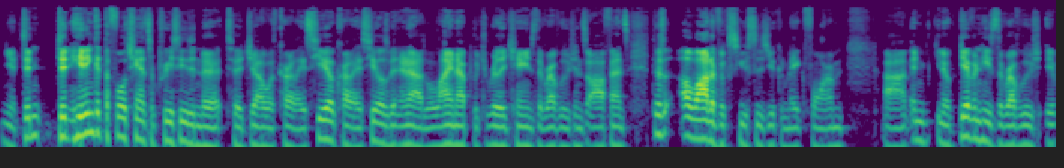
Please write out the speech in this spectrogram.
you know didn't didn't he didn't get the full chance in preseason to, to gel with Carles Gil. Carles Gil has been in and out of the lineup, which really changed the Revolution's offense. There's a lot of excuses you can make for him, um, and you know, given he's the Revolution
